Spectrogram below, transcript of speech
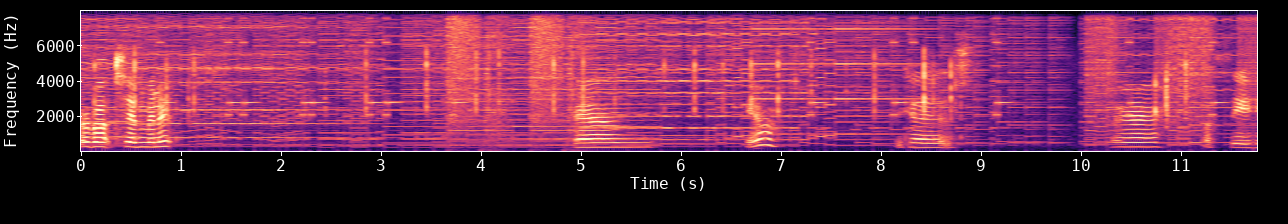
for about 10 minutes. And yeah, because uh, let's see,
